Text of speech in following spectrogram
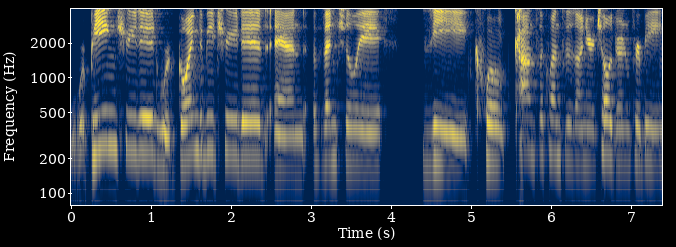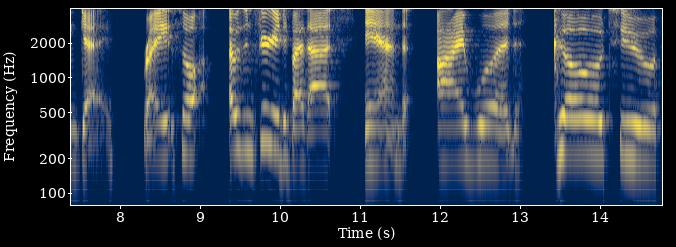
were being treated, we're going to be treated, and eventually the quote consequences on your children for being gay, right? So I was infuriated by that. And I would go to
